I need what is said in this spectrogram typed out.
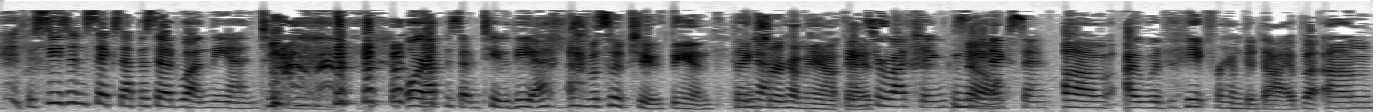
like the season six, episode one, the end, or episode two, the end. episode two, the end. Thanks Yeah. for coming out, guys. Thanks for watching. See you next time. Um, I would hate for him to die, but um,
